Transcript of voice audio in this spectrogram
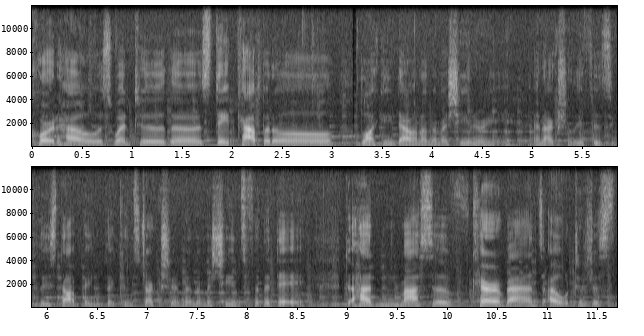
courthouse, went to the state capitol, blocking down on the machinery and actually physically stopping the construction and the machines for the day. Had massive caravans out to just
